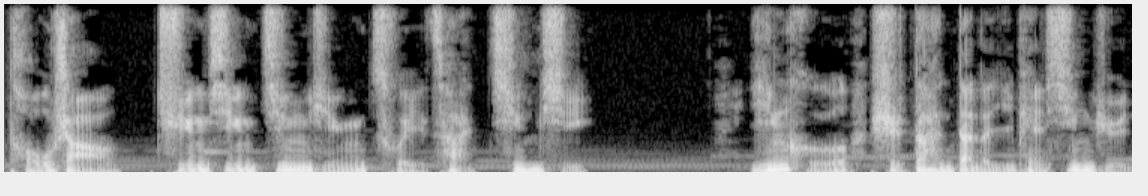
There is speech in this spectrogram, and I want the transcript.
头上群星晶莹璀璨清晰，银河是淡淡的一片星云。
